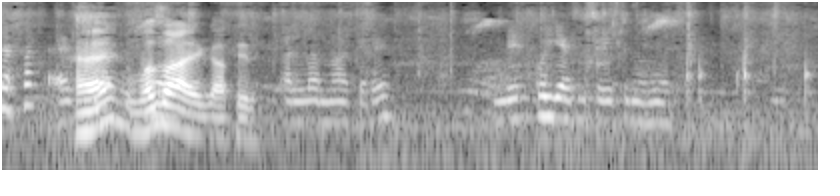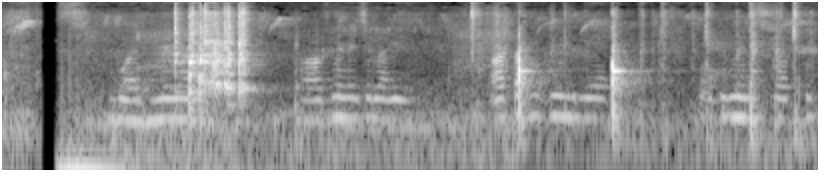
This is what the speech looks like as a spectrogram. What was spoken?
हैं? मज़ा आएगा फिर। अल्लाह ना करे। मेरे कोई ऐसी सोच नहीं है। आग मैंने चलाई आटा भी गूंद लिया। तो अभी मैंने सब कुछ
